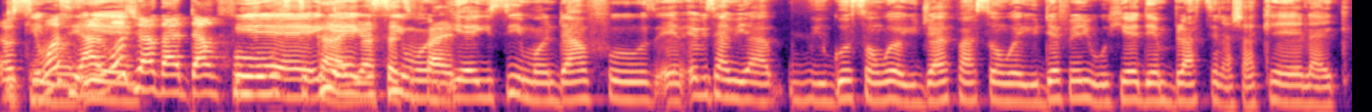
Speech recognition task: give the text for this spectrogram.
You Okay, once on- you have yeah. once you have that damn full yeah, sticker, yeah, you you see him on, yeah, you see him on downfalls. Um, every time you have, you go somewhere or you drive past somewhere, you definitely will hear them blasting Asake. Like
